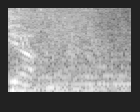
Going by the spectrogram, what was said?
呀！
